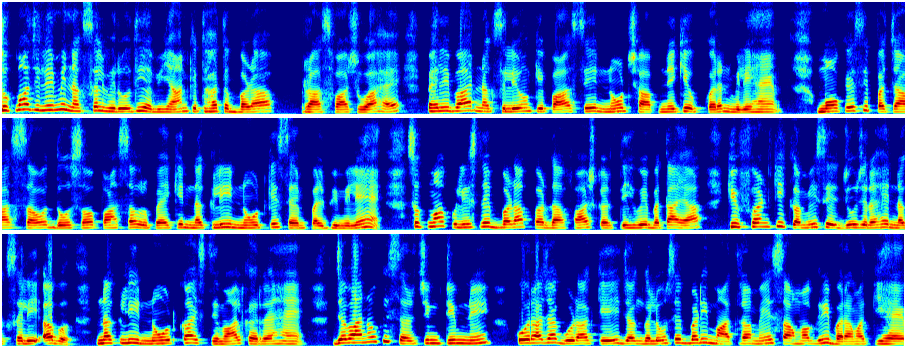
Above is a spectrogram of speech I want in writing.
सुकमा ज़िले में नक्सल विरोधी अभियान के तहत बड़ा रासफाश हुआ है। पहली बार नक्सलियों के पास से नोट छापने के उपकरण मिले हैं। मौके से 50, 100, 200, 500 रुपए के नकली नोट के सैंपल भी मिले हैं। सुकमा पुलिस ने बड़ा पर्दाफाश करते हुए बताया कि फंड की कमी से जूझ रहे नक्सली अब नकली नोट का इस्तेमाल कर रहे हैं। जवानों की सर्चिंग टीम ने कोराजागुड़ा के जंगलों से बड़ी मात्रा में सामग्री बरामद की है।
